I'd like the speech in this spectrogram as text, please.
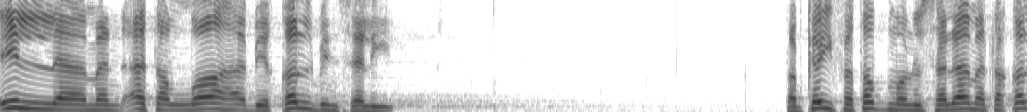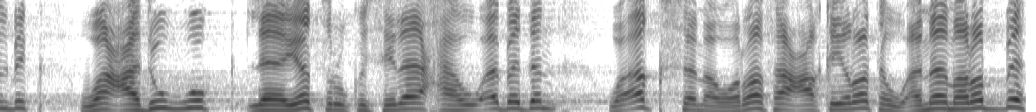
إلا من أتى الله بقلب سليم. طب كيف تضمن سلامة قلبك؟ وعدوك لا يترك سلاحه ابدا وأقسم ورفع عقيرته أمام ربه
